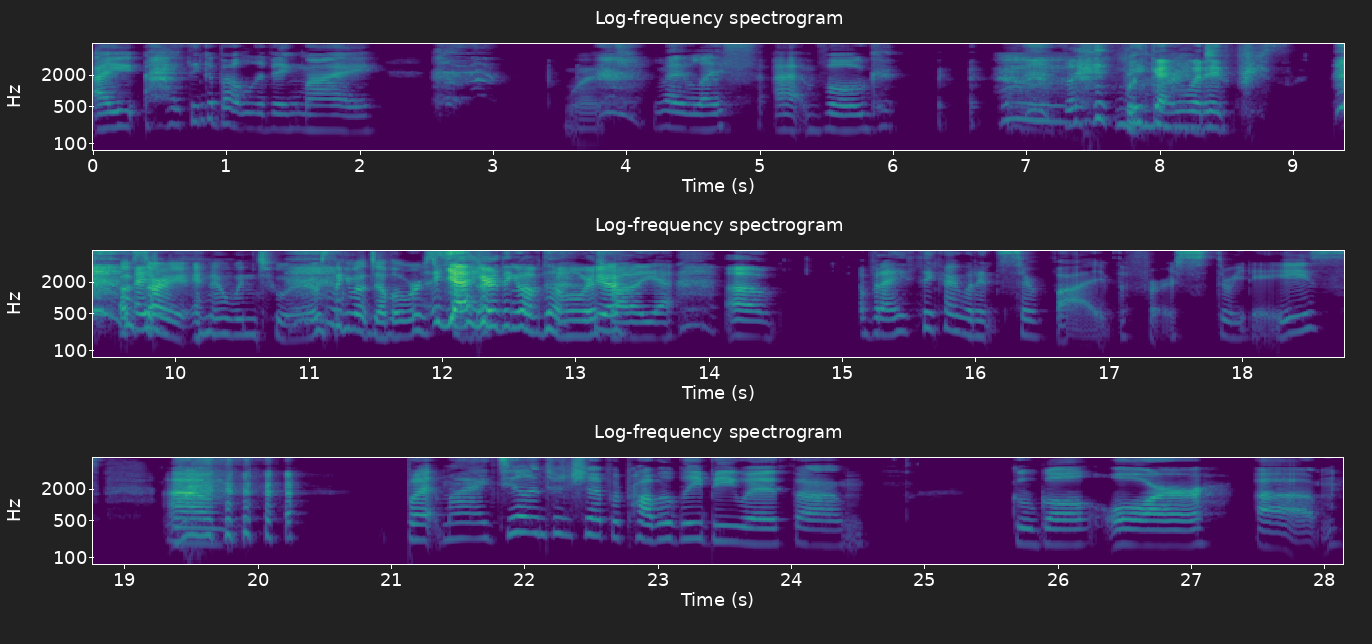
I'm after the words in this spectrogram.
I I think about living my What? my life at Vogue. But I think I wouldn't. Oh, I- sorry, Anna Wintour. I was thinking about Devil Wears Prada. yeah, you're thinking about Devil Wears Yeah. Prada, yeah. Um, but I think I wouldn't survive the first three days. Um, but my ideal internship would probably be with um Google or um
